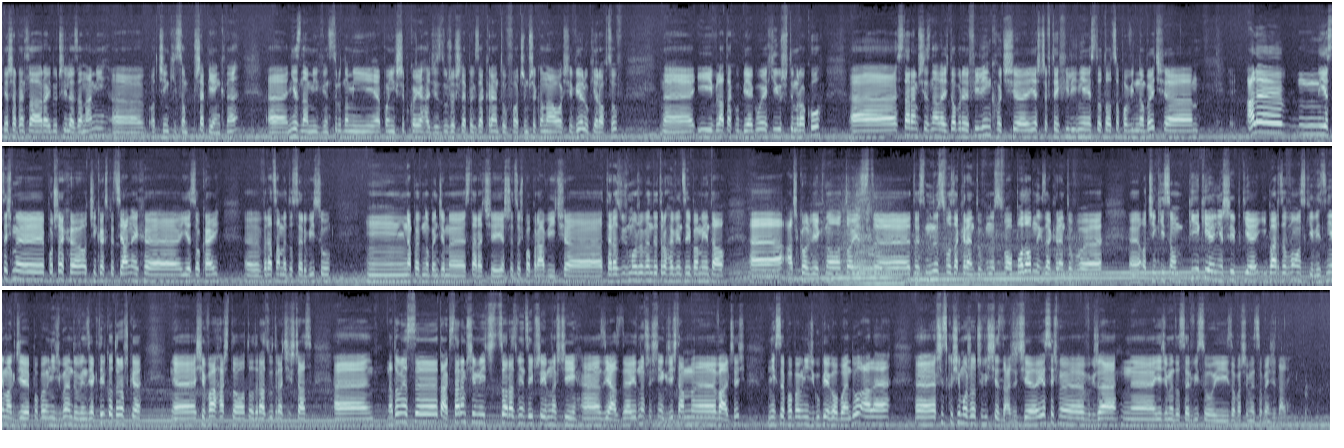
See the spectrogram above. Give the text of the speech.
Pierwsza pętla rajdu Chile za nami. E, odcinki są przepiękne. E, nie znam ich, więc trudno mi po nich szybko jechać. Jest dużo ślepych zakrętów, o czym przekonało się wielu kierowców e, i w latach ubiegłych, i już w tym roku. Staram się znaleźć dobry feeling, choć jeszcze w tej chwili nie jest to to, co powinno być. Ale mm, jesteśmy po trzech odcinkach specjalnych, jest ok. Wracamy do serwisu. Mm, Na pewno będziemy starać się jeszcze coś poprawić. E, Teraz już może będę trochę więcej pamiętał, e, aczkolwiek no, to, jest, e, to jest mnóstwo zakrętów, mnóstwo podobnych zakrętów. E, e, Odcinki są piekielnie szybkie i bardzo wąskie, więc nie ma gdzie popełnić błędu, więc jak tylko troszkę e, się wahasz, to, to od razu tracisz czas. E, Natomiast e, tak, staram się mieć coraz więcej przyjemności e, z jazdy, a jednocześnie gdzieś tam e, walczyć. Nie chcę popełnić głupiego błędu, ale e, wszystko się może oczywiście zdarzyć. E, Jesteśmy w grze, e, jedziemy do serwisu i zobaczymy, co będzie dalej.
